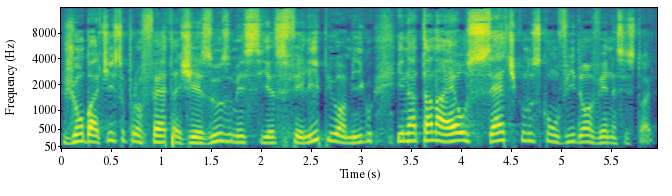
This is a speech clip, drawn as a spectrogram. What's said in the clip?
João Batista, o profeta, Jesus, o Messias, Felipe, o amigo, e Natanael, o cético, nos convidam a ver nessa história.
